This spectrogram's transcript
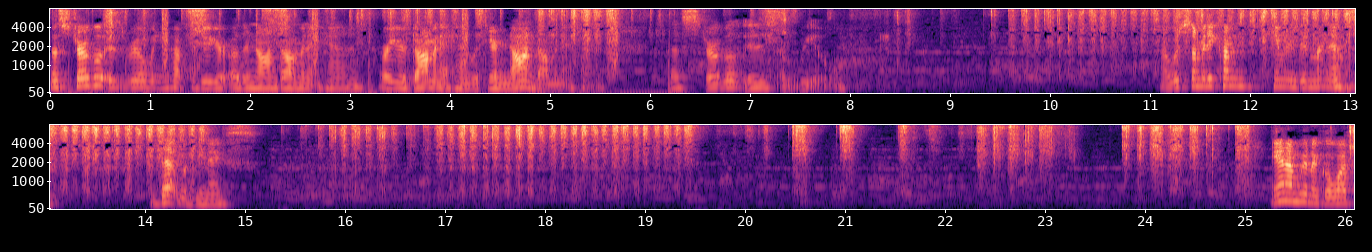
The struggle is real when you have to do your other non-dominant hand or your dominant hand with your non-dominant hand. The struggle is real. I wish somebody come came and did my nails. That would be nice. And I'm gonna go watch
